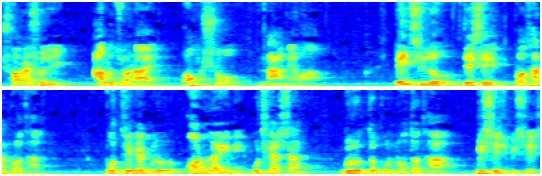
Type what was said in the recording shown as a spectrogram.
সরাসরি আলোচনায় অংশ না নেওয়া। এই ছিল দেশের প্রধান প্রধান। পত্রিকাগুলোর অনলাইনে উঠে আসা গুরুত্বপূর্ণ তথা বিশেষ বিশেষ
